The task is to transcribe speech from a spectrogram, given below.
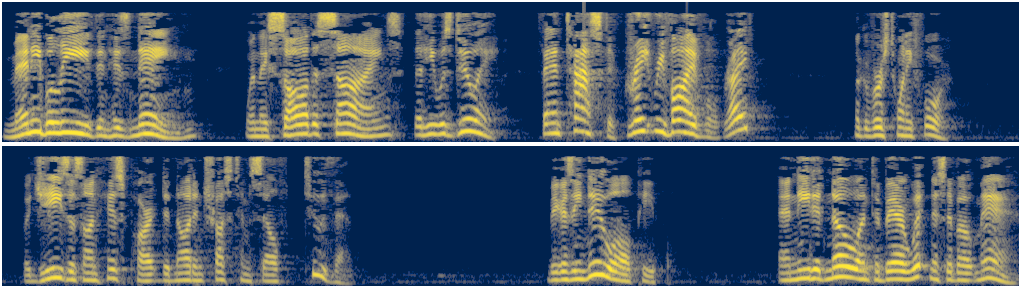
many believed in his name when they saw the signs that he was doing. Fantastic. Great revival, right? Look at verse 24. But Jesus, on his part, did not entrust himself to them. Because he knew all people and needed no one to bear witness about man.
